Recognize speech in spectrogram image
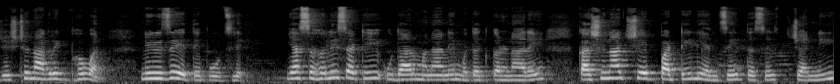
ज्येष्ठ नागरिक भवन निळजे येथे पोहोचले. या सहलीसाठी उदार मनाने मदत करणारे काशीनाथ शेठ पाटील यांचे तसेच ज्यांनी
